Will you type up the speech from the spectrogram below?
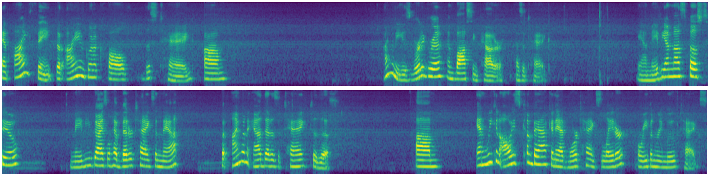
And I think that I am going to call this tag, um, I'm going to use Verdigris embossing powder as a tag. And maybe I'm not supposed to. Maybe you guys will have better tags than that. But I'm going to add that as a tag to this. Um, and we can always come back and add more tags later or even remove tags.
